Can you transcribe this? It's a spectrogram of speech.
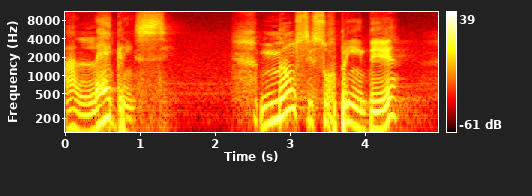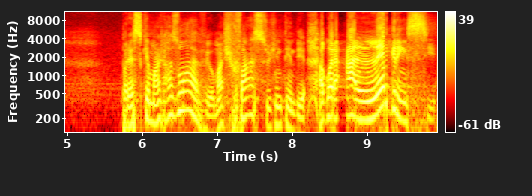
Alegrem-se. Não se surpreender parece que é mais razoável, mais fácil de entender. Agora, alegrem-se.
